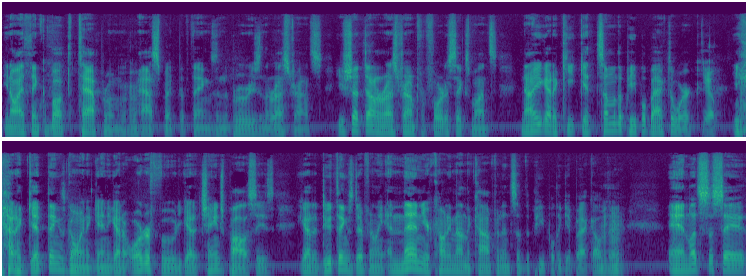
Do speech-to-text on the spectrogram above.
you know, I think about the tap room Mhm. aspect of things and the breweries and the restaurants. You shut down a restaurant for four to six months. Now you got to keep get some of the people back to work. Yep. You got to get things going again. You got to order food. You got to change policies. You got to do things differently. And then you're counting on the confidence of the people to get back out Mhm. there. And let's just say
